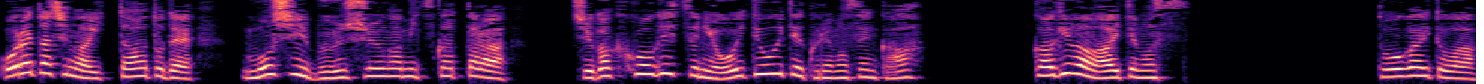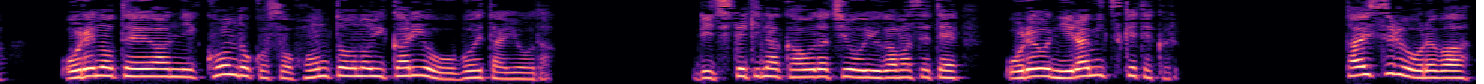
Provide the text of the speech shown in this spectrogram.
俺たちが行った後で、もし文集が見つかったら、地学講義室に置いておいてくれませんか？鍵は開いてます。当該とは、俺の提案に今度こそ本当の怒りを覚えたようだ。理知的な顔立ちを歪ませて、俺を睨みつけてくる。対する俺は、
